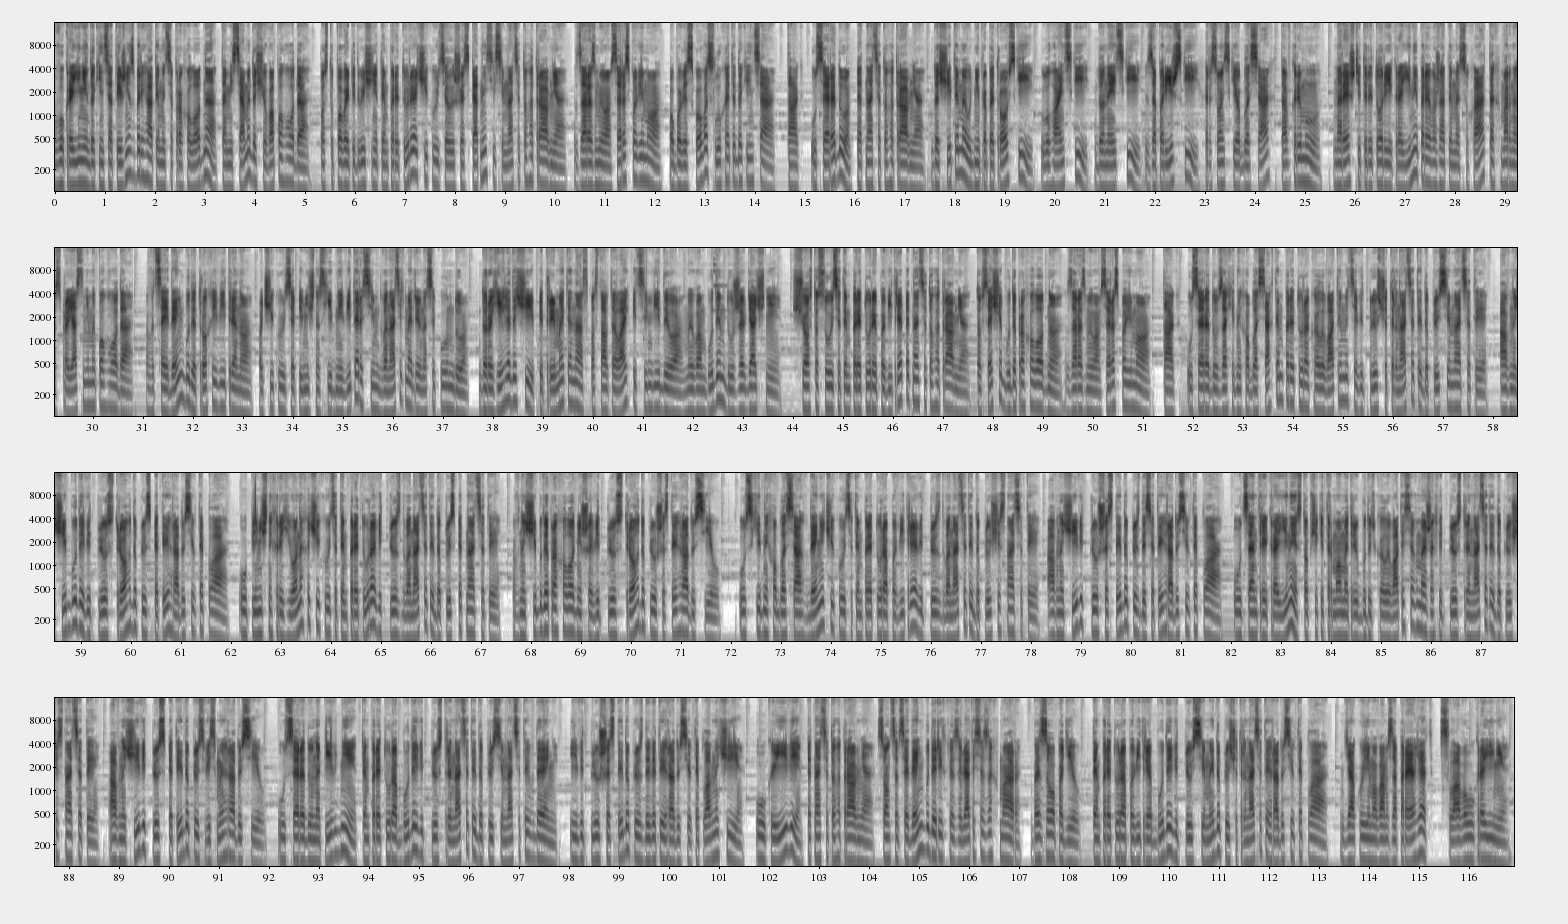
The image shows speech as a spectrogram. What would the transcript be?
В Україні до кінця тижня зберігатиметься прохолодна та місцями дощова погода. Поступове підвищення температури очікується лише з п'ятниці 17 травня. Зараз ми вам все розповімо. Обов'язково слухайте до кінця. Так, у середу, 15 травня, дощитиме у Дніпропетровській, Луганській, Донецькій, Запорізькій, Херсонській областях та в Криму. Нарешті території країни переважатиме суха та хмарна з проясненнями погода. В цей день буде трохи вітряно. Очікується північно-східний вітер 7-12 метрів на секунду. Дорогі глядачі, підтримайте нас, поставте лайк під цим відео. Ми вам будемо дуже вдячні. Що стосується температури повітря 15 травня, то все ще буде прохолодно. Зараз ми вам все розповімо. Так, у середу в західних областях температура коливатиметься від плюс 14 до плюс 17, а вночі буде від плюс 3 до плюс 5 градусів тепла. У північних регіонах очікується температура від плюс 12 до плюс 15. Вночі буде прохолодніше від плюс 3 до плюс 6 градусів. У східних областях вдень очікується температура повітря від плюс 12 до плюс 16, а вночі від плюс 6 до плюс 10 градусів тепла. У центрі країни стопчики термометрів будуть коливатися в межах від плюс 13 до плюс 16, а вночі від плюс 5 до плюс 8 градусів. У середу на півдні температура буде від плюс 13 до плюс 17 в день і від плюс 6 до плюс 9 градусів тепла вночі. У Києві 15 травня сонце в цей день буде рідко з'являтися за хмар, без опадів. Температура повітря буде від плюс 7 до плюс 14 градусів тепла. Дякуємо вам за перегляд. Слава Україні!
